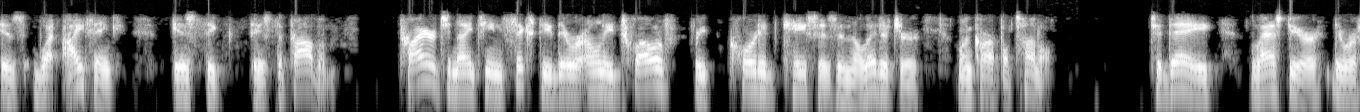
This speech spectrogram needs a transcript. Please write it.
is what I think is the is the problem. Prior to 1960, there were only 12 recorded cases in the literature on carpal tunnel. Today, last year, there were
